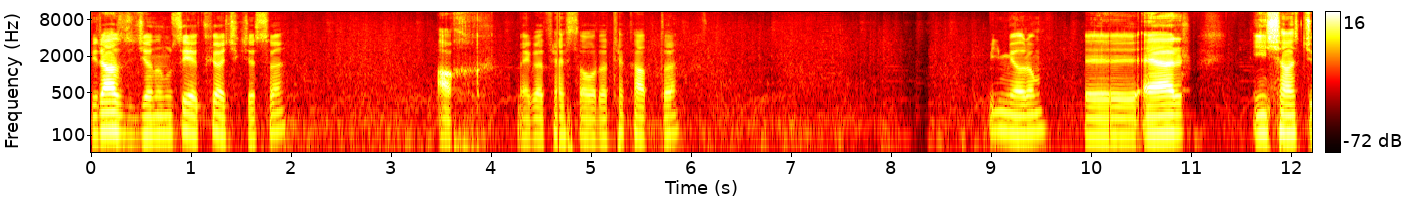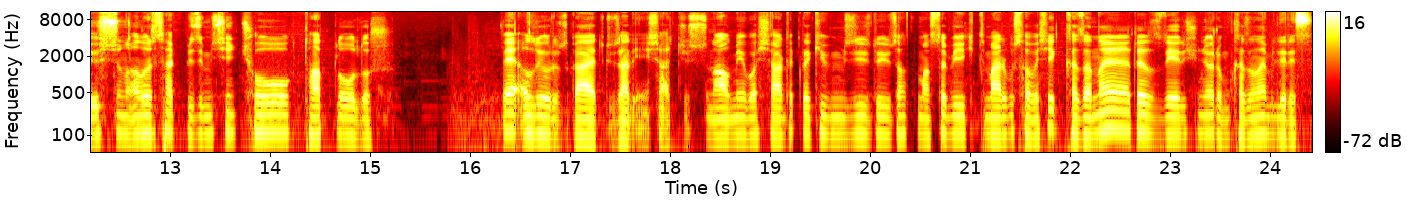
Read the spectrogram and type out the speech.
biraz canımızı yakıyor açıkçası. Ah, Mega Tesla orada tek attı. Bilmiyorum. Ee, eğer inşaatçı üstünü alırsak bizim için çok tatlı olur. Ve alıyoruz gayet güzel inşaatçı üstünü almayı başardık. Rakibimiz %100 atmazsa büyük ihtimal bu savaşı kazanırız diye düşünüyorum. Kazanabiliriz.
